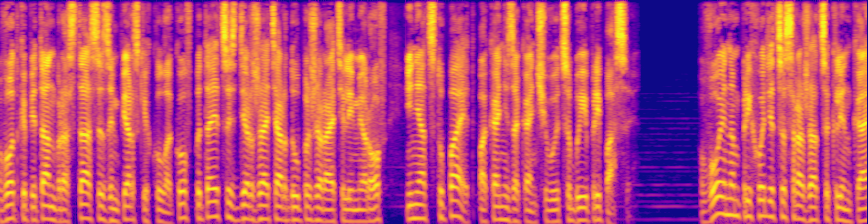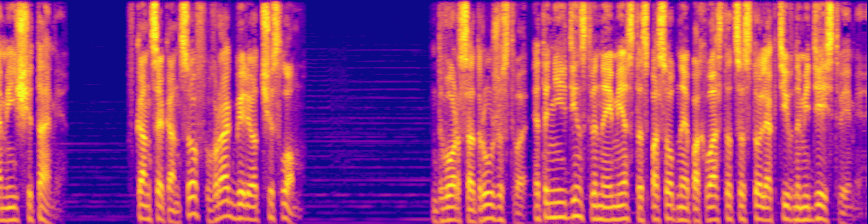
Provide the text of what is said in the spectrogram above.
Вот капитан Брастас из имперских кулаков пытается сдержать орду пожирателей миров и не отступает, пока не заканчиваются боеприпасы. Воинам приходится сражаться клинками и щитами. В конце концов, враг берет числом. Двор Содружества – это не единственное место, способное похвастаться столь активными действиями.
